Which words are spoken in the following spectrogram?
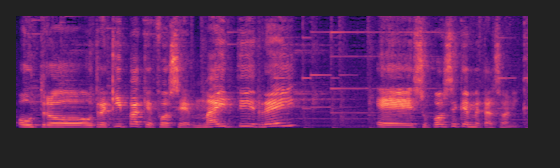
outro outra equipa que fose Mighty, Rey e supónse que Metal Sonic.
